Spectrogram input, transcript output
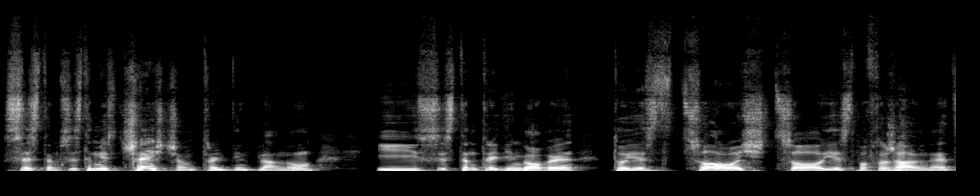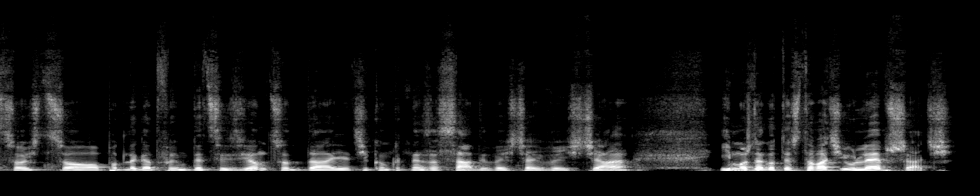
system. System jest częścią trading planu i system tradingowy to jest coś, co jest powtarzalne, coś, co podlega Twoim decyzjom, co daje Ci konkretne zasady wejścia i wyjścia i można go testować i ulepszać.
